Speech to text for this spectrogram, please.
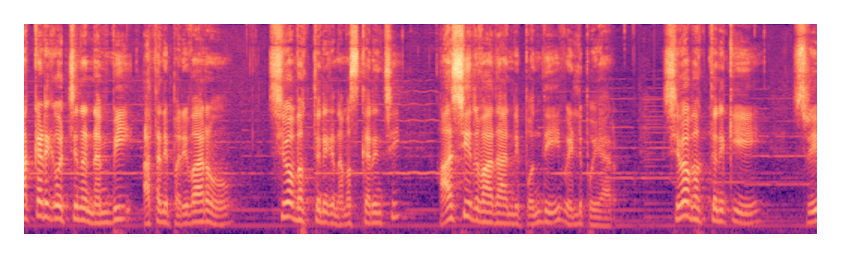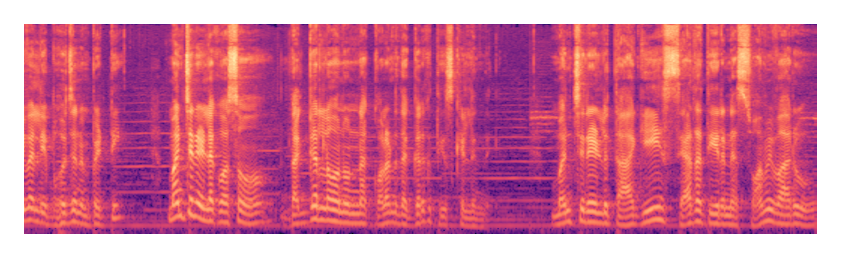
అక్కడికి వచ్చిన నంబి అతని పరివారం శివభక్తునికి నమస్కరించి ఆశీర్వాదాన్ని పొంది వెళ్ళిపోయారు. శివభక్తునికి శ్రీవల్లి భోజనం పెట్టి మంచినీళ్ళ కోసం దగ్గరలోనున్న కొలను దగ్గరకు తీసుకెళ్ళింది. మంచినీళ్ళు తాగి సేద తీరిన స్వామివారు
